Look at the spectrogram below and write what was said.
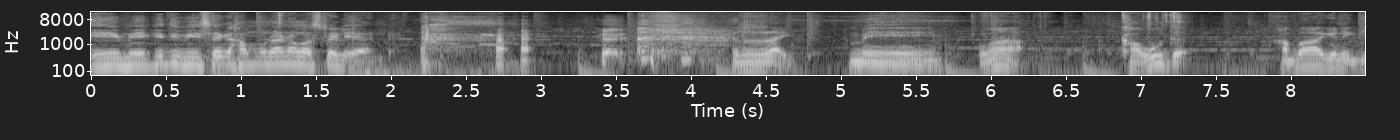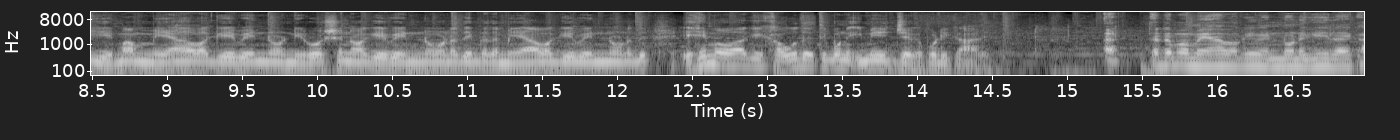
ඒ මේකෙති වීසක හම්මුණන ඔස්ට්‍රලියන්ට රයි මේ වා කවුද? හබාගෙන ගිය. ම මෙයා වගේ වෙන්න ඕන නිරෝෂණ වගේ වෙන්න ඕනද? මද මෙයා වගේ වෙන්න ඕනද? එහෙම වගේ කවුද තිබුණ ඉමේජ්ජක පොඩිකාරය ඇත්තටම මෙයා වගේ වෙන්න ඕන කියලා එකක්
